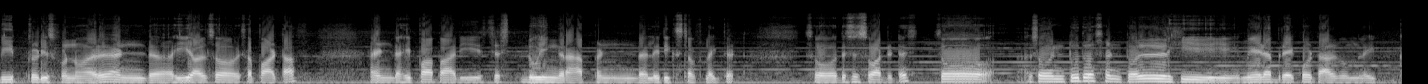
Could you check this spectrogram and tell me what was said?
பீட் ப்ரொடியூஸ் பண்ணுவார் and he also is a part of and hip hop Aadhi is just doing rap and lyric stuff like that so this is what it is so so in two thousand twelve he made a break out album like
